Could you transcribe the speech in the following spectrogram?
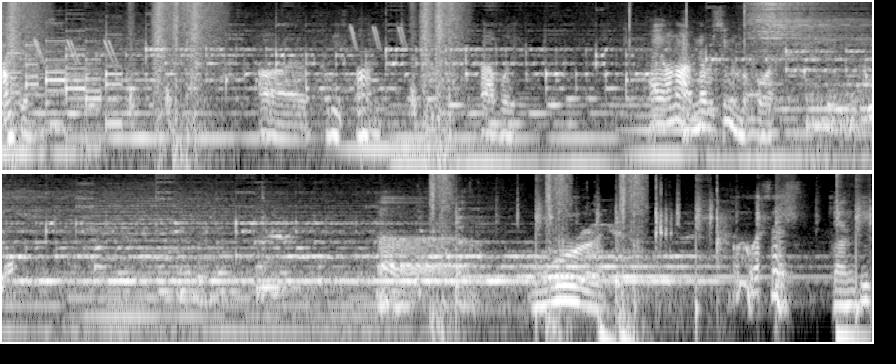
Pumpkins are pretty fun. Probably. I don't know, I've never seen them before. Uh, wood. Oh, what's this? Can be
